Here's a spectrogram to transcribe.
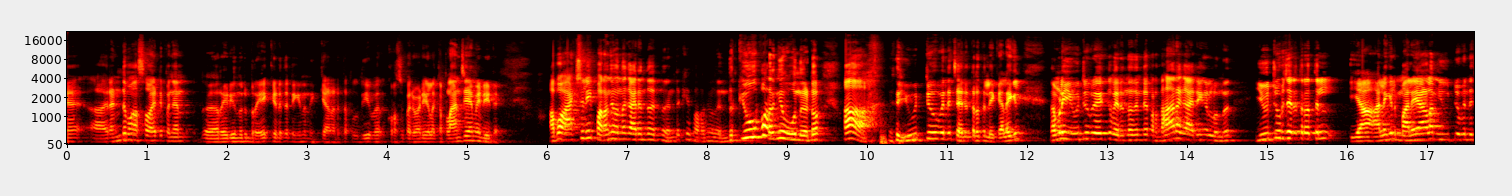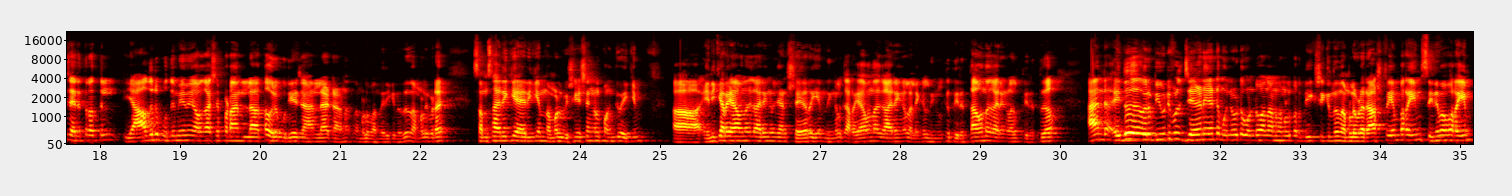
രണ്ട് മാസമായിട്ട് ഇപ്പം ഞാൻ റേഡിയോ ഒരു ബ്രേക്ക് എടുത്തിട്ട് ഇങ്ങനെ നിൽക്കുകയാണ്. അടുത്ത പുതിയ കുറച്ച് പരിപാടികളൊക്കെ പ്ലാൻ ചെയ്യാൻ വേണ്ടിയിട്ട്. അപ്പോൾ ആക്ച്വലി പറഞ്ഞു വന്ന കാര്യം എന്തായിരുന്നു? എന്തൊക്കെയോ പറഞ്ഞു? എന്തൊക്കെയോ പറഞ്ഞു പോകുന്നു കേട്ടോ. ആ യൂട്യൂബിന്റെ ചരിത്രത്തിലേക്ക് അല്ലെങ്കിൽ നമ്മൾ യൂട്യൂബിലേക്ക് വരുന്നതിന്റെ പ്രധാന കാര്യങ്ങളിലൊന്ന് യൂട്യൂബ് ചരിത്രത്തിൽ അല്ലെങ്കിൽ മലയാളം യൂട്യൂബിന്റെ ചരിത്രത്തിൽ യാതൊരു പുതുമയും അവകാശപ്പെടാനില്ലാത്ത ഒരു പുതിയ ചാനലായിട്ടാണ് നമ്മൾ വന്നിരിക്കുന്നത്. നമ്മളിവിടെ സംസാരിക്കുകയായിരിക്കും നമ്മൾ വിശേഷങ്ങൾ പങ്കുവയ്ക്കും. എനിക്കറിയാവുന്ന കാര്യങ്ങൾ ഞാൻ ഷെയർ ചെയ്യും നിങ്ങൾക്ക് അറിയാവുന്ന കാര്യങ്ങൾ അല്ലെങ്കിൽ നിങ്ങൾക്ക് തിരുത്താവുന്ന കാര്യങ്ങൾ അത് തിരുത്തുക. ആൻഡ് ഇത് ഒരു ബ്യൂട്ടിഫുൾ ജേണി ആയിട്ട് മുന്നോട്ട് കൊണ്ടുപോകാനാണ് നമ്മൾ പ്രതീക്ഷിക്കുന്നത്. നമ്മളിവിടെ രാഷ്ട്രീയം പറയും സിനിമ പറയും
